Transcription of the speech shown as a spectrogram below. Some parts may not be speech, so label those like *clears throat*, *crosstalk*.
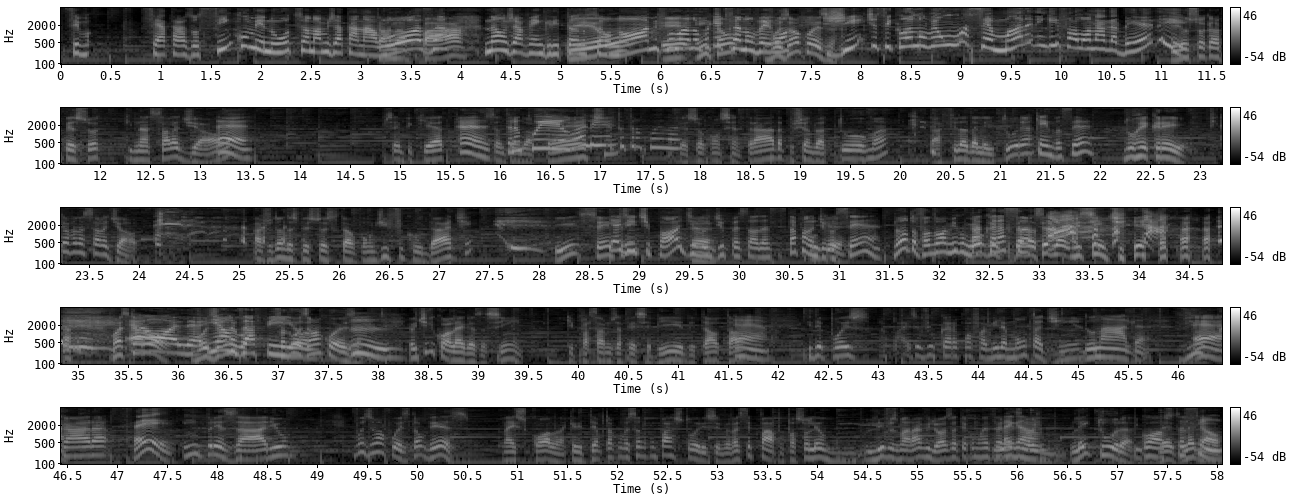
Se vo- você atrasou cinco minutos, seu nome já tá na Tá na lousa, pá. não já vem gritando Eu- seu nome. Fulano, e- por que, então, que você não veio vou dizer uma coisa. Gente, esse clã não veio uma semana e ninguém falou nada dele. Eu sou aquela pessoa que na sala de aula, É, sempre quieto, é, tranquilo, frente, ali, tô tranquila. pessoa concentrada, puxando a turma da *laughs* fila da leitura, Quem você? no recreio. Ficava na sala de aula, *laughs* ajudando as pessoas que estavam com dificuldade e sempre... E a gente pode É. iludir o pessoal dessa. Você tá falando de você? Não, tô falando de um amigo meu Tá que coração. tava sempre me sentir. *laughs* Mas, É, Carol, olha, vou e dizer é um negócio- desafio. Só que eu vou dizer uma coisa. Hum. Eu tive colegas assim, que passaram desapercebido e tal, tal. É, E depois, rapaz, eu vi o cara com a família montadinha. do nada. Vi É. o cara Ei, empresário. Vou dizer uma coisa, talvez na escola, naquele tempo, tá conversando com o pastor, isso vai ser papo. O pastor leu livros maravilhosos, vai ter como referência Legal. hoje. Leitura. Gosto, le- legal.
